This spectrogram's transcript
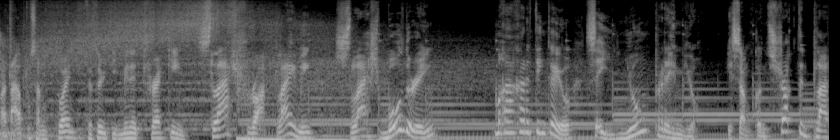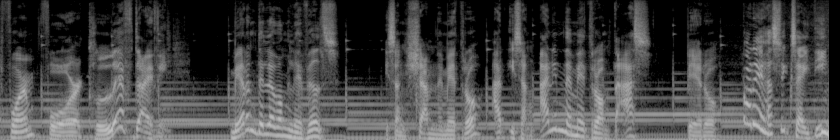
Matapos ang 20 to 30 minute trekking slash rock climbing slash bouldering, makakarating kayo sa inyong premyo. Isang constructed platform for cliff diving. Meron dalawang levels. Isang siyam na metro at isang anim na metro ang taas. Pero parehas exciting.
